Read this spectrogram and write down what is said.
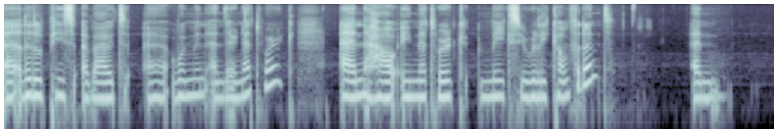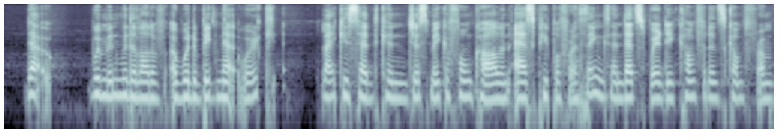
uh, a little piece about uh, women and their network and how a network makes you really confident, and that women with a lot of uh, with a big network, like you said, can just make a phone call and ask people for things, and that's where the confidence comes from,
